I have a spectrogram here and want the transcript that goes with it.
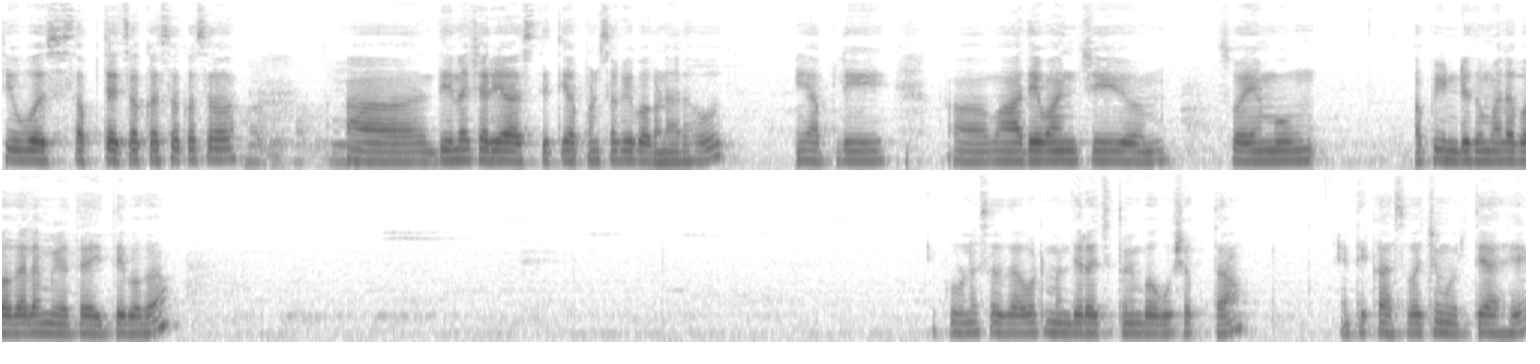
दिवस सप्त्याचं कसं कसं दिनचर्या असते ती आपण सगळी बघणार आहोत. ही आपली महादेवांची स्वयंभू पिंडी तुम्हाला बघायला मिळत आहे इथे बघा. पूर्ण सजावट मंदिराची तुम्ही बघू शकता. इथे कासवाची मूर्ती आहे.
